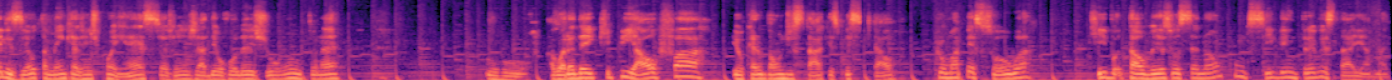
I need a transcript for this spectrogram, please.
Eliseu também, que a gente conhece, a gente já deu rolê junto, né? O, agora da equipe Alpha, eu quero dar um destaque especial para uma pessoa que talvez você não consiga entrevistar, Yamani.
